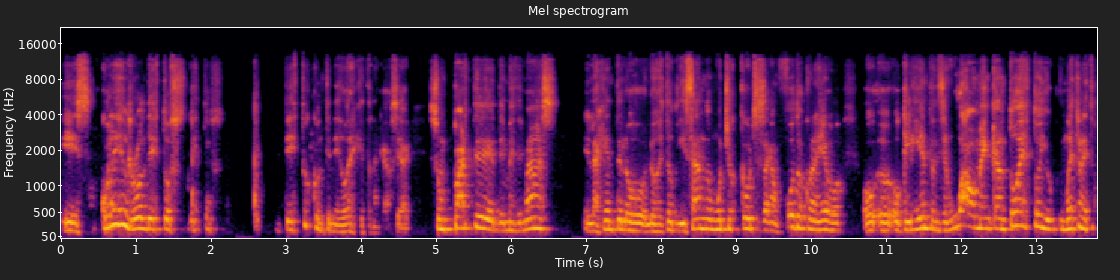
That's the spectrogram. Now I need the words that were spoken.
es cuál es el rol de estos, estos, de estos contenedores que están acá. O sea, son parte de, de Mes de Más, eh, la gente los está utilizando, muchos coaches sacan fotos con ellos o, o, clientes dicen, wow, me encantó esto y muestran esto.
